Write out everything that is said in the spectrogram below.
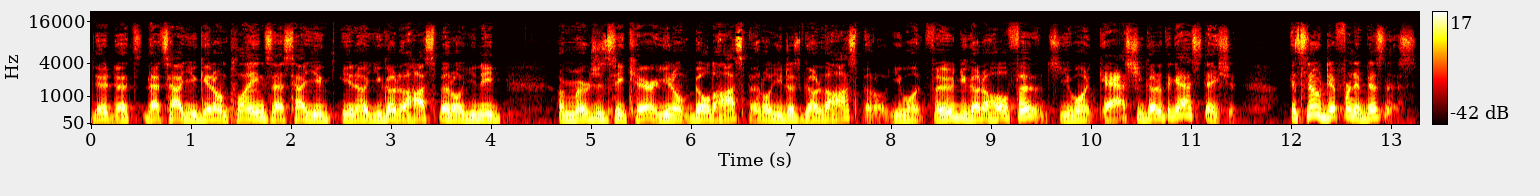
Dude, that's that's how you get on planes. That's how you you know you go to the hospital. You need emergency care. You don't build a hospital. You just go to the hospital. You want food, you go to Whole Foods. You want gas, you go to the gas station. It's no different in business.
